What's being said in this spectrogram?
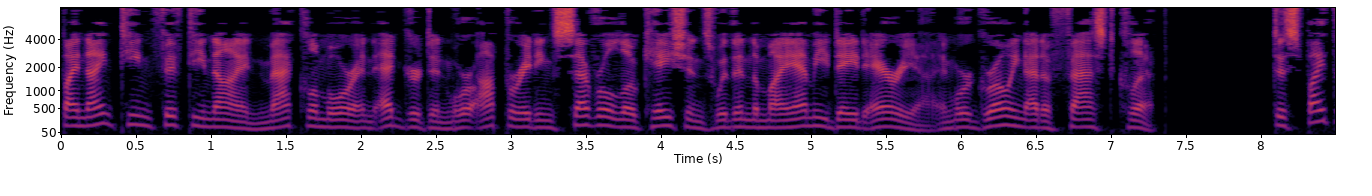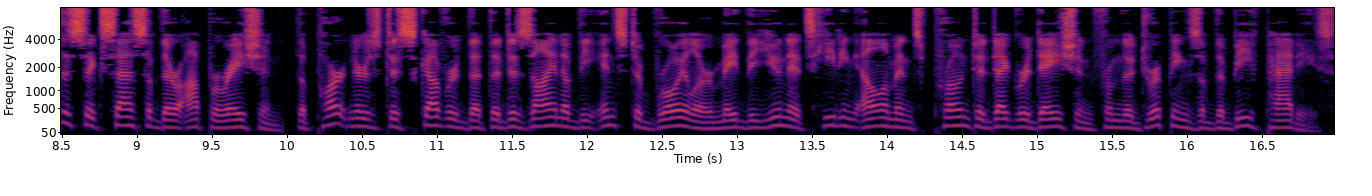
By 1959 McLemore and Edgerton were operating several locations within the Miami-Dade area and were growing at a fast clip. Despite the success of their operation, the partners discovered that the design of the Insta broiler made the unit's heating elements prone to degradation from the drippings of the beef patties.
